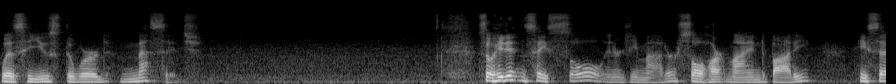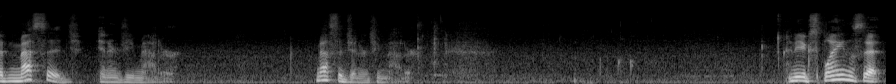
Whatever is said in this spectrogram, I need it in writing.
was he used the word message. So he didn't say soul energy matter, soul, heart, mind, body. He said message energy matter. Message energy matter. And he explains that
